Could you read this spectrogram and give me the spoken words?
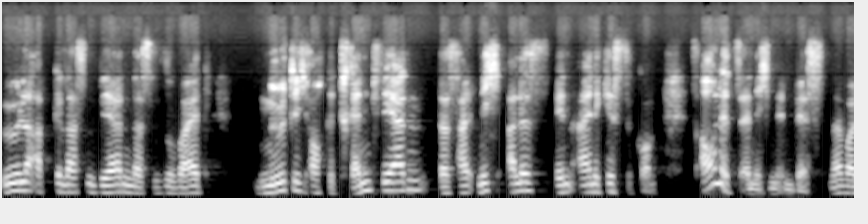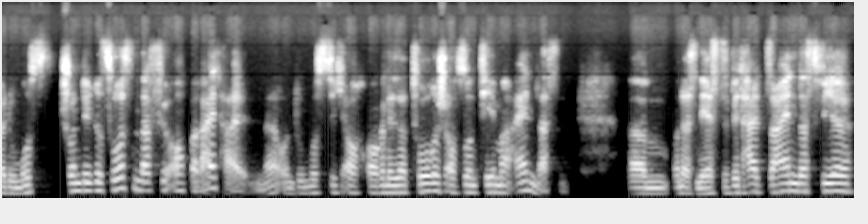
Öle abgelassen werden, dass sie soweit nötig auch getrennt werden, dass halt nicht alles in eine Kiste kommt. Ist auch letztendlich ein Invest, ne? weil du musst schon die Ressourcen dafür auch bereithalten ne? und du musst dich auch organisatorisch auf so ein Thema einlassen. Ähm, und das nächste wird halt sein, dass wir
